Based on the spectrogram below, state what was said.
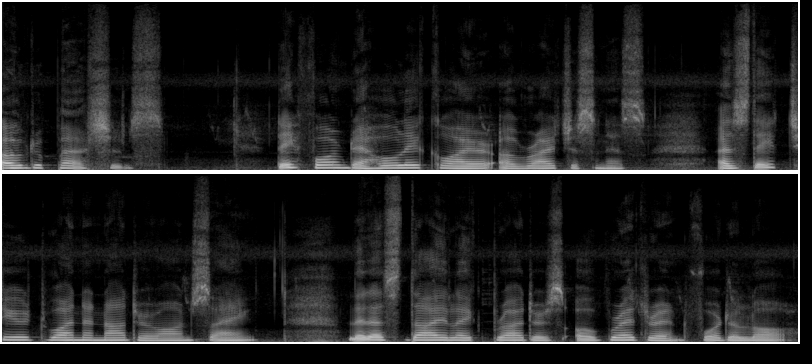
of the passions. They formed a holy choir of righteousness as they cheered one another on, saying, let us die like brothers or brethren for the law.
